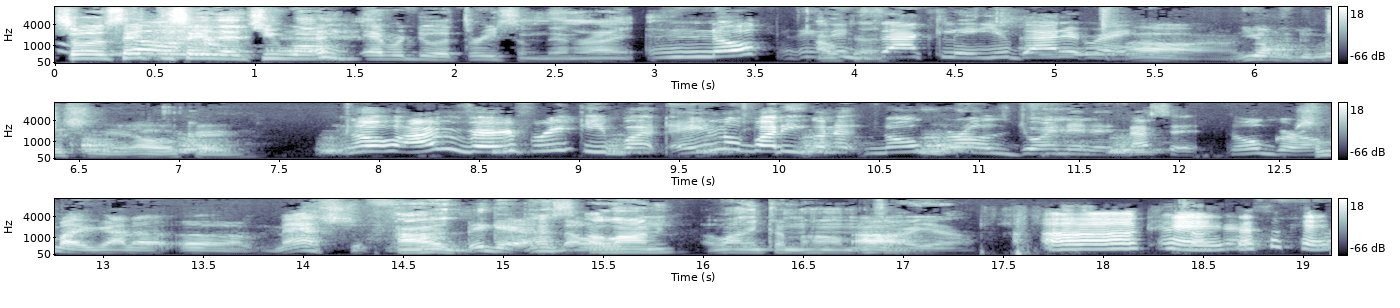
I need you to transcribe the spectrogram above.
so it's safe to say that you won't ever do a threesome, then, right? Nope. Okay. Exactly. You got it right. Oh, you only do missionary. Oh, okay. No, I'm very freaky, but ain't nobody gonna. No girl is joining it. That's it. No girl. Somebody got a uh, mastiff, Uh, big ass That's dog. Alani. Alani coming home. I'm Ah. sorry, y'all. okay, okay. that's okay.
